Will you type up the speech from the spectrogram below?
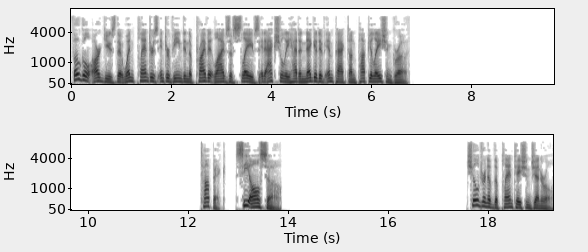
Fogel argues that when planters intervened in the private lives of slaves it actually had a negative impact on population growth. See also Children of the Plantation General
